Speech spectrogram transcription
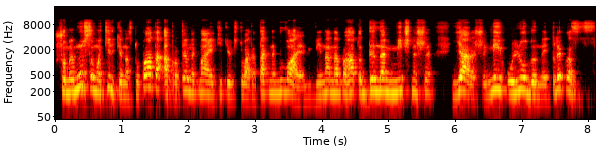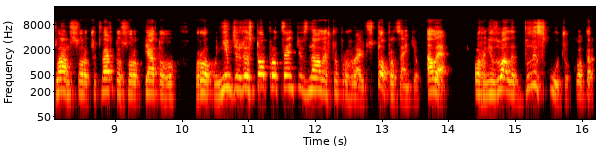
що ми мусимо тільки наступати, а противник має тільки відступати. Так не буває. Війна набагато динамічніше ярище. Мій улюблений приклад злам 44-45 року. Німці вже 100% знали, що програють. 100%. Але організували блискучу контр,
